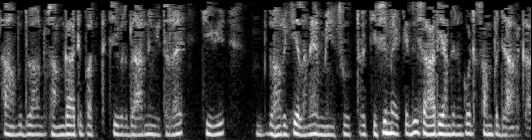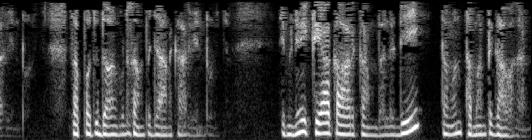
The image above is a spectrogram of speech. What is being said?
ආබුදුහාම සංඝාතිපත්ති චීවර ධාරණ විතරයි කිවි බුදුහාර කියලා නෑ මේ සූත්‍ර කිසිම එකදී සාරි අඳිනකොට සම්පජානකාර වෙන්න ඕනේ. සපත්තු දානකොට සම්පජානකාර වෙන්න ඕනේ. එමෙන්නේ ක්‍රියාකාරකම් වලදී තමන් තමන්ට ගාව ගන්න.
